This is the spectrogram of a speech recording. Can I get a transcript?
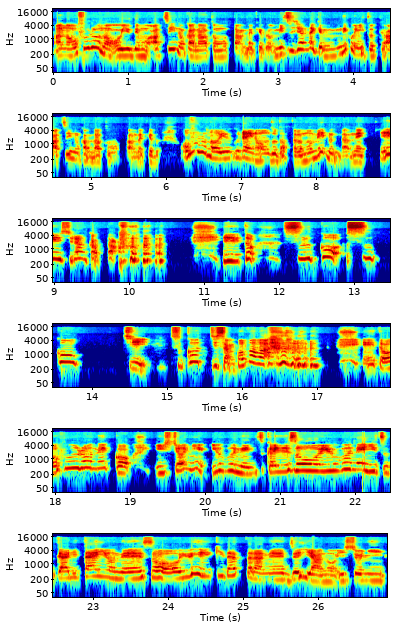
あの、お風呂のお湯でも熱いのかなと思ったんだけど、水じゃなきゃ猫にとっては熱いのかなと思ったんだけど、お風呂のお湯ぐらいの温度だったら飲めるんだね。えー、知らんかった。えっと、すこ、すこっち、すこっちさん、こんばんは。えっ、と、お風呂猫、一緒に湯船に浸かりで、そう、湯船に浸かりたいよね。そう、お湯平気だったらね、ぜひ、あの、一緒に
